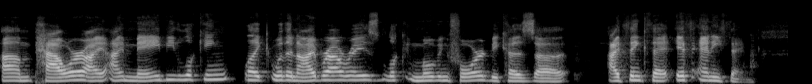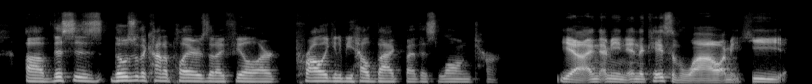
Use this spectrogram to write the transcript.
um, power, I, I may be looking like with an eyebrow raised look moving forward because uh, I think that if anything, uh, this is those are the kind of players that I feel are probably going to be held back by this long term. Yeah, and I mean, in the case of Lowe, I mean he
